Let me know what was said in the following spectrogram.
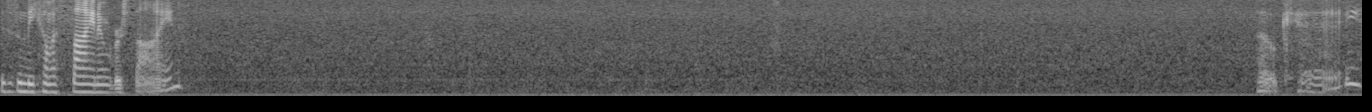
This is going to become a sine over sine. Okay.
